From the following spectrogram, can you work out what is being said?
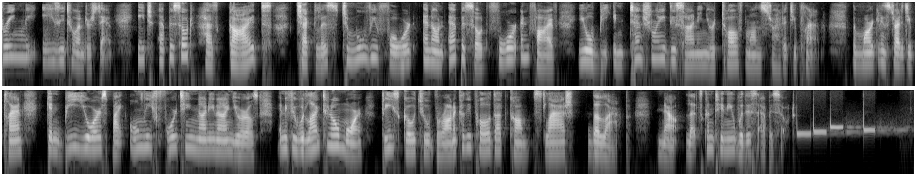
extremely easy to understand. Each episode has guides, checklists to move you forward, and on episode four and five, you will be intentionally designing your 12 month strategy plan. The marketing strategy plan can be yours by only 14.99 euros. And if you would like to know more, please go to veronicadipolo.com slash the lab. Now, let's continue with this episode.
